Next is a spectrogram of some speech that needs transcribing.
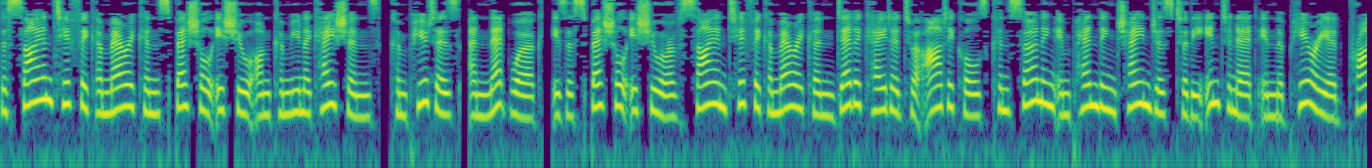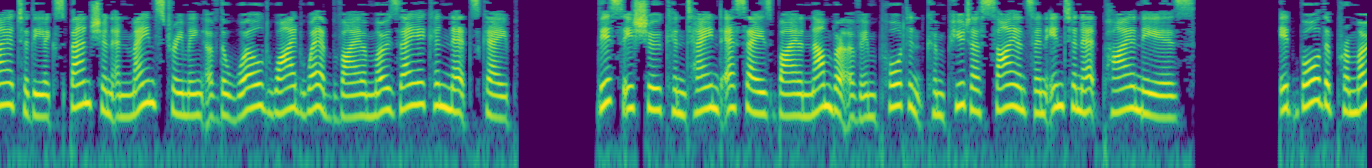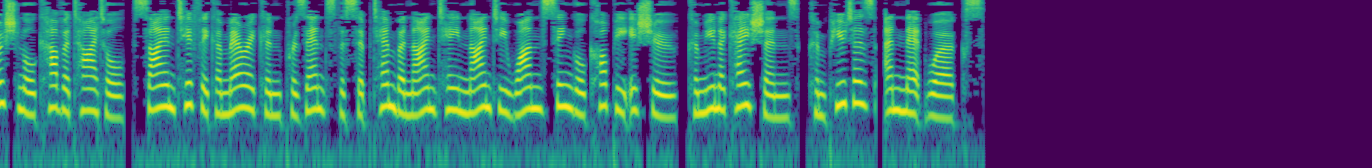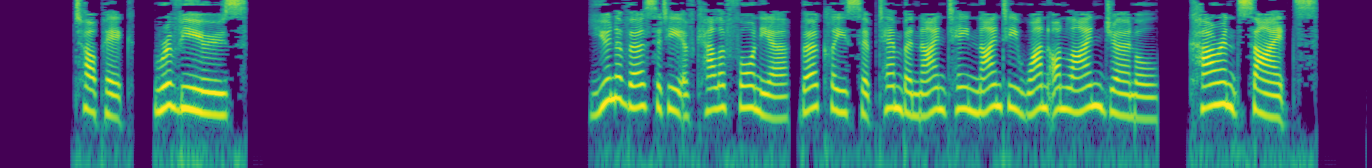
The Scientific American Special Issue on Communications, Computers, and Network, is a special issue of Scientific American dedicated to articles concerning impending changes to the Internet in the period prior to the expansion and mainstreaming of the World Wide Web via Mosaic and Netscape. This issue contained essays by a number of important computer science and Internet pioneers. It bore the promotional cover title, Scientific American presents the September 1991 single copy issue, Communications, Computers, and Networks. Reviews University of California, Berkeley's September 1991 online journal, Current Cites,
